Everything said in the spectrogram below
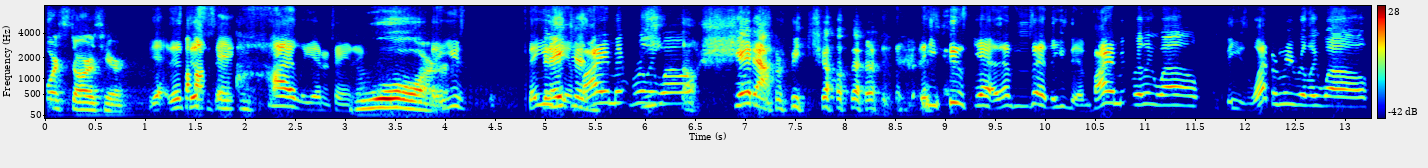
four stars here. Yeah, this, this is highly entertaining. War. They used they used They the environment really well. the shit out of each other. They used yeah, that's what saying. They used the environment really well. They used weaponry really well.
